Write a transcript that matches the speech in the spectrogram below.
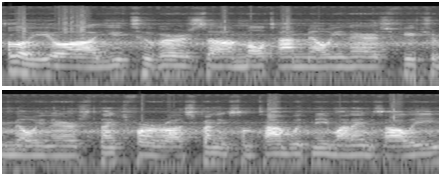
Hello, you uh, YouTubers, uh, multi-millionaires, future millionaires. Thanks for uh, spending some time with me. My name is Ali,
